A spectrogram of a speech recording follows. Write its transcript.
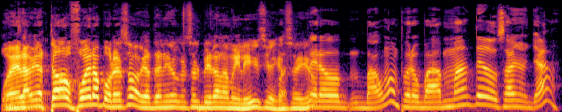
Pues él había estado fuera, por eso había tenido que servir a la milicia y qué sé yo. Pero vamos, pero va más de dos años ya.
